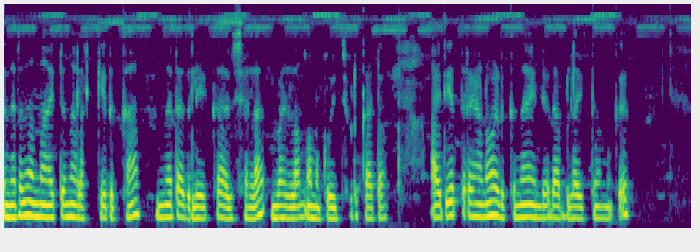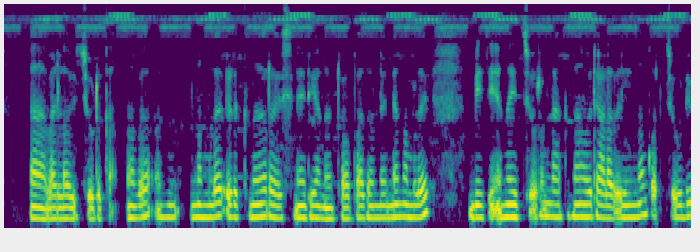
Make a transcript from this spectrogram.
എന്നിട്ട് നന്നായിട്ട് ഇളക്കിയെടുക്കാം. എന്നിട്ട് അതിലേക്ക് ആവശ്യമുള്ള വെള്ളം നമുക്ക് ഒഴിച്ചു കൊടുക്കാം കേട്ടോ അരി എത്രയാണോ എടുക്കുന്നത് അതിന്റെ ഡബിളായിട്ട് നമുക്ക് വെള്ളം ഒഴിച്ചു കൊടുക്കാം. അപ്പോൾ നമ്മൾ എടുക്കുന്നത് റേഷൻ അരിയാണ് കേട്ടോ. അപ്പോൾ അതുകൊണ്ട് തന്നെ നമ്മൾ ബിരിയാണി നെയ്ച്ചോറ് ഉണ്ടാക്കുന്ന ആ ഒരു അളവിൽ നിന്നും കുറച്ചുകൂടി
